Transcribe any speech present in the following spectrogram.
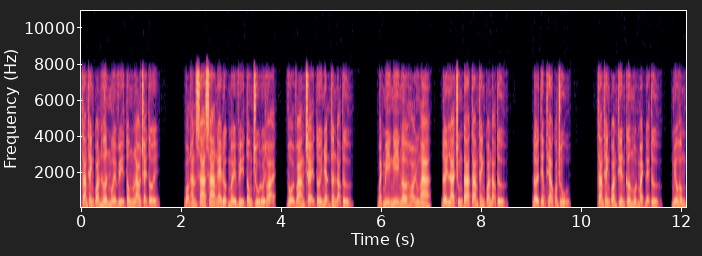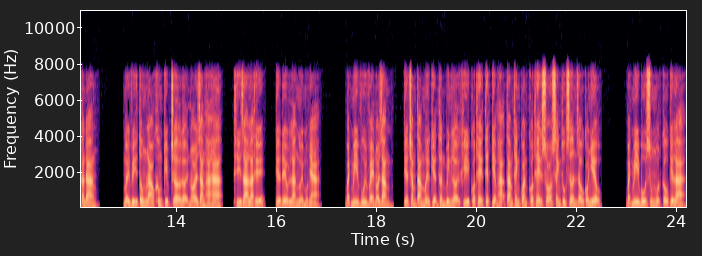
Tam thanh quan hơn mười vị tông láo chạy tới. Bọn hắn xa xa nghe được mấy vị tông chủ đối thoại, vội vàng chạy tới nhận thân đạo tử. Bạch mi nghi ngờ hỏi, đúng a, đây là chúng ta tam thanh quan đạo tử? Đời tiếp theo quan chủ. Tam thanh quan thiên cơ một mạch đệ tử, miêu hồng căn đang. Mấy vị tông lão không kịp chờ đợi nói rằng, ha ha, thì ra là thế, kia đều là người một nhà. Bạch mi vui vẻ nói rằng kia trăm tám mươi kiện thần binh lợi khí có thể tiết kiệm hạ tam thanh quan có thể so sánh thuộc sơn giàu có nhiều. Bạch mi bổ sung một câu kia là,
